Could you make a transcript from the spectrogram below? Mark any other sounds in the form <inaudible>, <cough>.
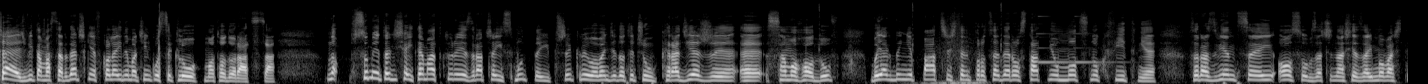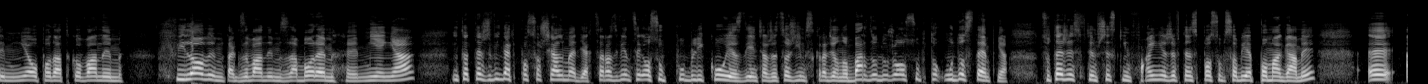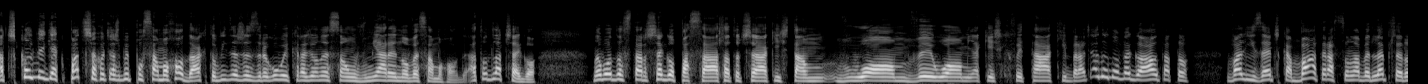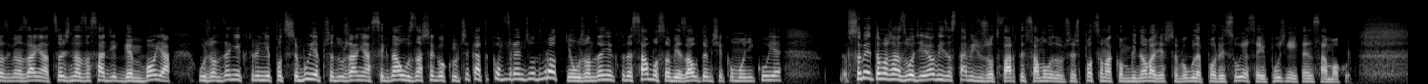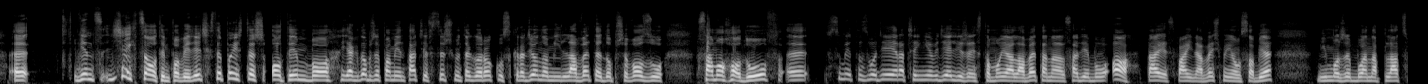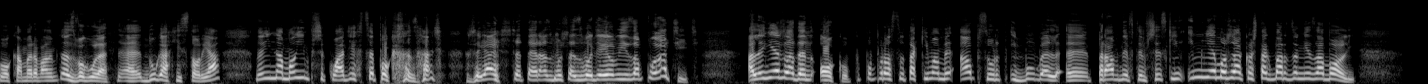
Cześć, witam Was serdecznie w kolejnym odcinku cyklu Motodoradca. No, w sumie to dzisiaj temat, który jest raczej smutny i przykry, bo będzie dotyczył kradzieży e, samochodów, bo jakby nie patrzeć, ten proceder ostatnio mocno kwitnie. Coraz więcej osób zaczyna się zajmować tym nieopodatkowanym chwilowym tak zwanym zaborem e, mienia i to też widać po social mediach. Coraz więcej osób publikuje zdjęcia, że coś im skradziono. Bardzo dużo osób to udostępnia, co też jest w tym wszystkim fajnie, że w ten sposób sobie pomagamy. E, aczkolwiek jak patrzę chociażby po samochodach, to widzę, że z reguły kradzione są w miarę nowe samochody. A to dlaczego? No bo do starszego Passata to trzeba jakiś tam włam, wyłom, jakieś chwytaki brać, a do nowego auta to walizeczka, ba, teraz są nawet lepsze rozwiązania, coś na zasadzie Gameboya, urządzenie, które nie potrzebuje przedłużania sygnału z naszego kluczyka, tylko wręcz odwrotnie, urządzenie, które samo sobie z autem się komunikuje. W sumie to można złodziejowi zostawić już otwarty samochód, przecież po co ma kombinować, jeszcze w ogóle porysuje sobie później ten samochód. Więc dzisiaj chcę o tym powiedzieć. Chcę powiedzieć też o tym, bo jak dobrze pamiętacie, w styczniu tego roku skradziono mi lawetę do przewozu samochodów. E, W sumie to złodzieje raczej nie wiedzieli, że jest to moja laweta. Na zasadzie było, o, ta jest fajna, weźmy ją sobie, mimo że była na placu okamerowanym. To jest w ogóle e, długa historia. No i na moim przykładzie chcę pokazać, <laughs> że ja jeszcze teraz muszę złodziejowi zapłacić. Ale nie żaden okup. Po prostu taki mamy absurd i bubel e, prawny w tym wszystkim i mnie może jakoś tak bardzo nie zaboli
